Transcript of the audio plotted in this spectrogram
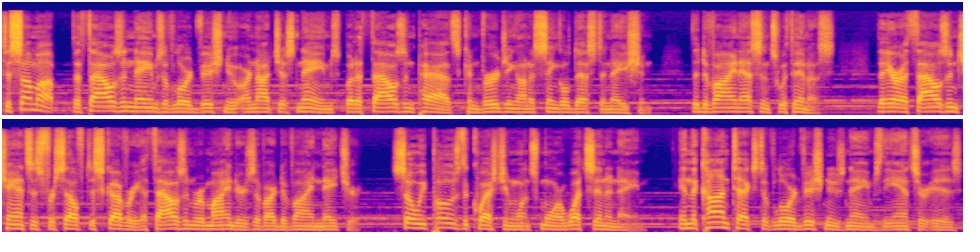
To sum up, the thousand names of Lord Vishnu are not just names, but a thousand paths converging on a single destination, the divine essence within us. They are a thousand chances for self-discovery, a thousand reminders of our divine nature. So we pose the question once more, what's in a name? In the context of Lord Vishnu's names, the answer is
